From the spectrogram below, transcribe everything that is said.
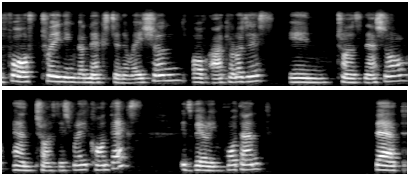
And fourth, training the next generation of archaeologists in transnational and transdisciplinary contexts It's very important that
